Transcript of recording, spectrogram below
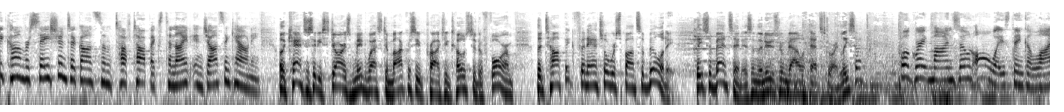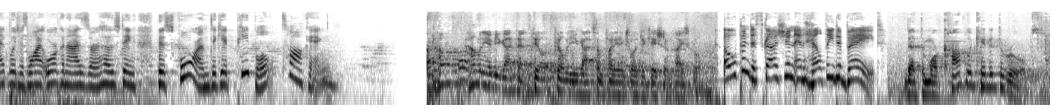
The conversation took on some tough topics tonight in Johnson County. Well, the Kansas City Star's Midwest Democracy Project hosted a forum. The topic, financial responsibility. Lisa Benson is in the newsroom now with that story. Lisa? Well, great minds don't always think alike, which is why organizers are hosting this forum to get people talking. How, how, many of you got that feel, feel that you got some financial education in high school? Open discussion and healthy debate. That the more complicated the rules,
